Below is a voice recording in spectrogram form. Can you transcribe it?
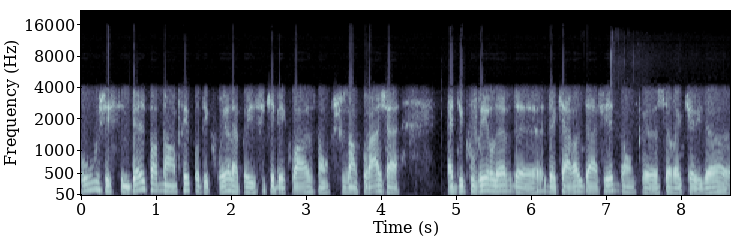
Rouges et c'est une belle porte d'entrée pour découvrir la poésie québécoise. Donc, je vous encourage à, à découvrir l'œuvre de, de, Carole David. Donc, euh, ce recueil-là euh,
